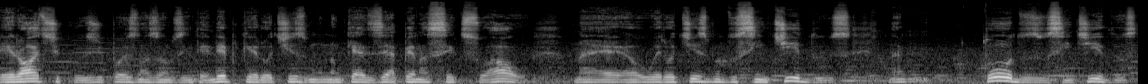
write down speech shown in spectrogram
eróticos, depois nós vamos entender, porque erotismo não quer dizer apenas sexual, né? é o erotismo dos sentidos, né? todos os sentidos,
